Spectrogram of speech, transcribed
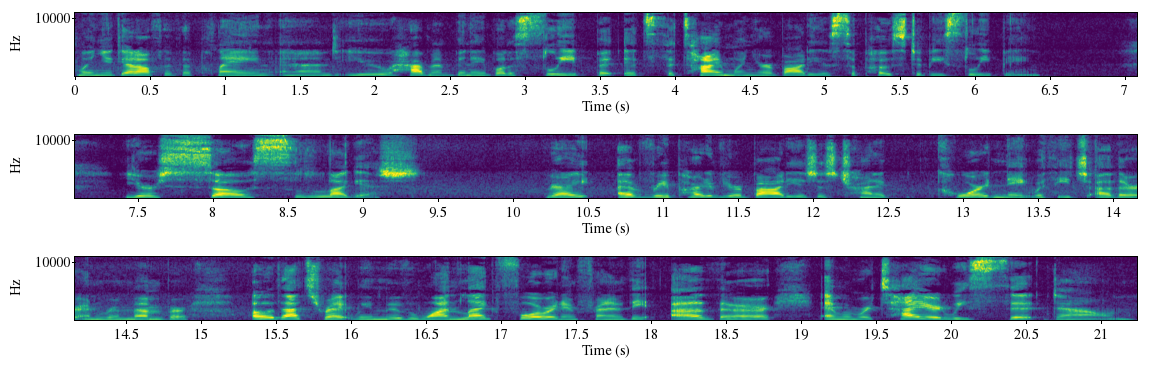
when you get off of the plane and you haven't been able to sleep, but it's the time when your body is supposed to be sleeping. You're so sluggish, right? Every part of your body is just trying to coordinate with each other and remember oh, that's right, we move one leg forward in front of the other, and when we're tired, we sit down.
